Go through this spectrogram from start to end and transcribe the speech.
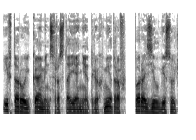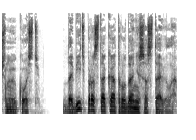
и второй камень с расстояния трех метров поразил височную кость. Добить простака труда не составило.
